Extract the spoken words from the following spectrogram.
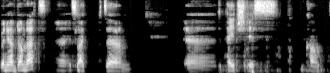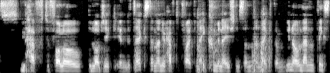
when you have done that uh, it's like the, um, uh, the page is you can't you have to follow the logic in the text and then you have to try to make combinations and, and make them you know and then things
